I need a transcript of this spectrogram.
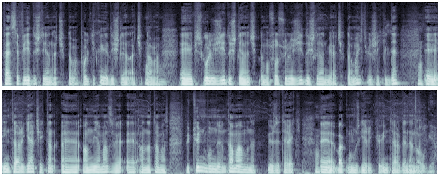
felsefeyi dışlayan açıklama, politikayı dışlayan açıklama, e, psikolojiyi dışlayan açıklama, sosyolojiyi dışlayan bir açıklama hiçbir şekilde e, intiharı gerçekten e, anlayamaz ve e, anlatamaz. Bütün bunların tamamını gözeterek e, bakmamız gerekiyor intihar denen olguya.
